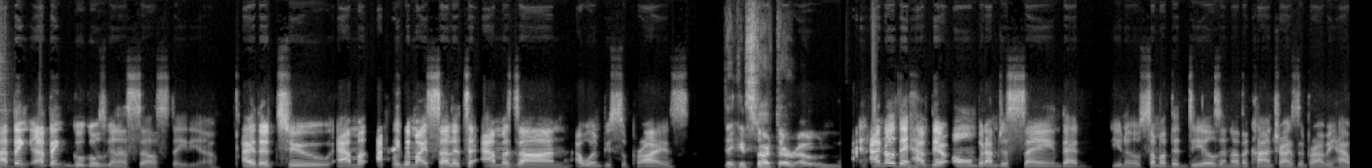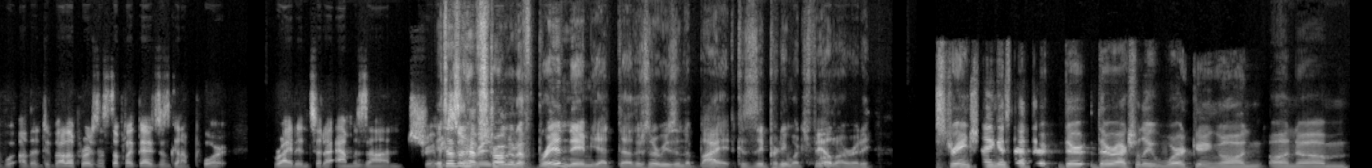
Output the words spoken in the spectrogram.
I think I think Google's gonna sell Stadia either to Ama- I think they might sell it to Amazon. I wouldn't be surprised. They could start their own. I, I know they have their own, but I'm just saying that you know some of the deals and other contracts they probably have with other developers and stuff like that is just gonna port right into the Amazon streaming. It doesn't have strong enough brand name yet, though. There's no reason to buy it because they pretty much failed already. The strange thing is that they're they're they're actually working on on um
